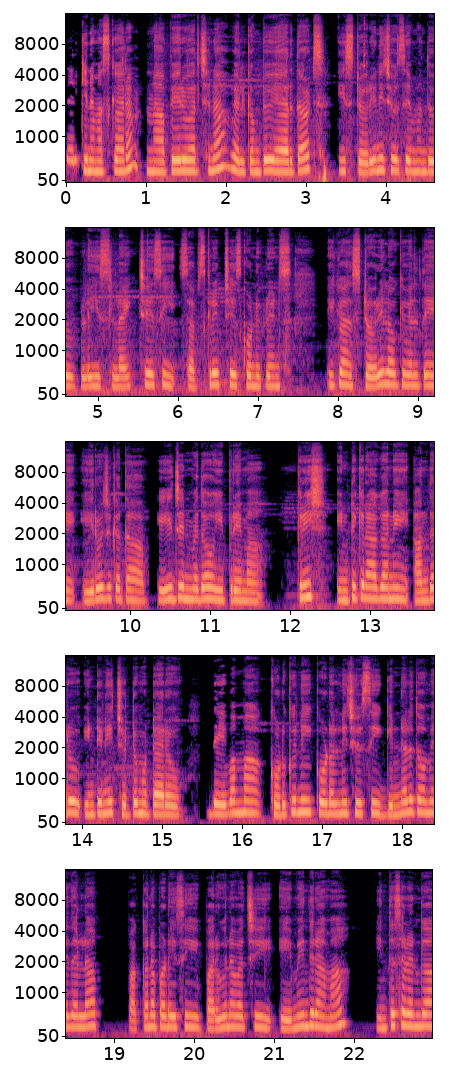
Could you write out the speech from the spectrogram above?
అందరికీ నమస్కారం. నా పేరు Archana. Welcome to A R thoughts. ఈ స్టోరీని చూసే ముందు ప్లీజ్ లైక్ చేసి సబ్స్క్రైబ్ చేసుకోండి ఫ్రెండ్స్. ఇక స్టోరీలోకి వెళ్తే ఈరోజు కథ ఏ జన్మదో ఈ ప్రేమ. క్రిష్ ఇంటికి రాగానే అందరూ ఇంటిని చుట్టుముట్టారు. దేవమ్మ కొడుకుని కోడల్ని చూసి గిన్నెలు తోమేదల్లా పక్కన పడేసి పరుగున వచ్చి ఏమైంది రామా? ఇంత సడన్గా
